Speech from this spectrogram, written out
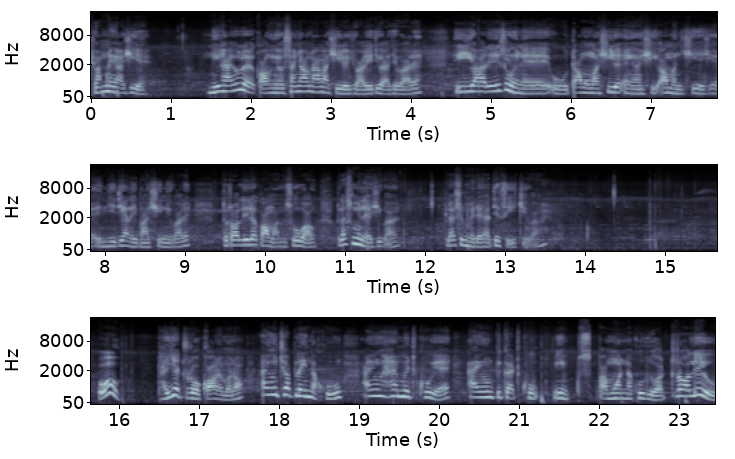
ရွာနှစ်ရွာရှိတယ်နေထိုင်လို့လည်းကောင်းရောစမ်းချောင်းနားမှာရှိတဲ့ရွာလေးတရွာဖြစ်ပါတယ်ဒီရွာလေးဆိုရင်လည်းဟိုတောင်ပေါ်မှာရှိတဲ့အိမ်ကရှိအောက်မှာရှိရရှိနေကြနေပါရှိနေပါတယ်တော်တော်လေးလည်းကောင်းပါမဆိုးပါဘူး plus min လည်းရှိပါတယ် plus min တွေကတစ်စီကြည့်ပါမယ်အိုး ဒါကြီးကတော်တော်ကောင်းတယ်မနော်အိုင်ယွန်ချက်ပလိတ်နှစ်ခုအိုင်ယွန်ဟမ်မစ်တစ်ခုရယ်အိုင်ယွန်ပီကတ်တစ်ခုပြီးပါမွန်နှစ်ခုဆိုတော့တော်တော်လေးကို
